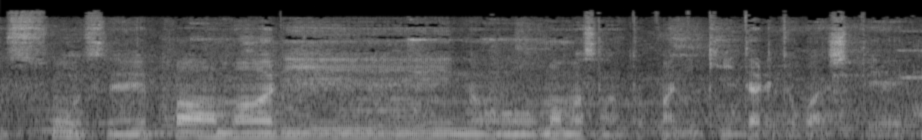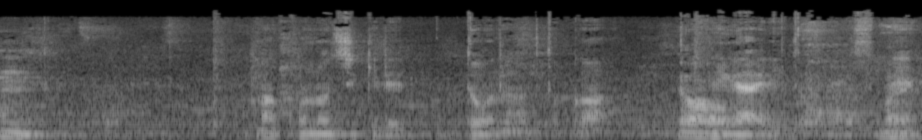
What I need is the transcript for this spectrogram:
んそうですね。やっぱ周りのママさんとかに聞いたりとかして、うん。まあ、この時期でどうなんとか寝返りとかですね、はい。うん。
